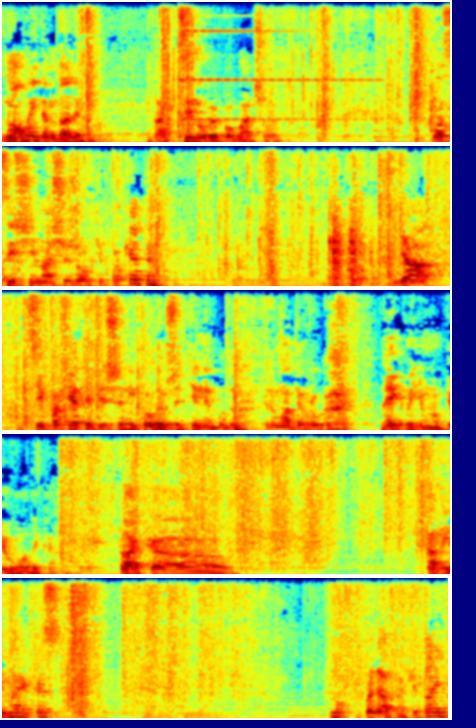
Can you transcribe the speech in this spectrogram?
Ну а ми йдемо далі. Так, ціну ви побачили. Класичні наші жовті пакети. Я ці пакети більше ніколи в житті не буду тримати в руках, ну, як мінімум півгодика. Так, е- тканина якась. Ну, понятно, Китай.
